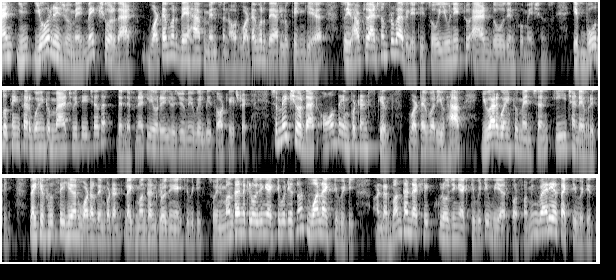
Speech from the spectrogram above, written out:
and in your resume make sure that whatever they have mentioned or whatever they are looking here so you have to add some probability. So you need to add those informations. If both the things are going to match with each other then definitely your resume will be shortlisted so make sure that all the important skills whatever you have you are going to mention each and everything. Like if you see here what are the important like month end closing activity. So in month end closing activity is not one activity. Under month end closing activity we are performing various activities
